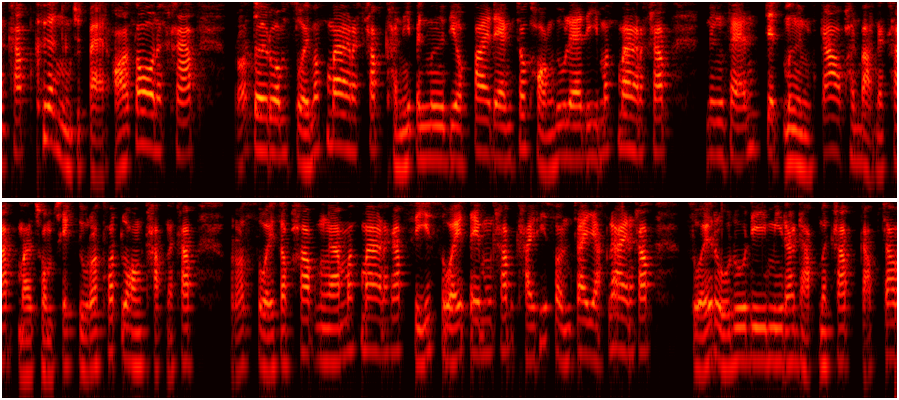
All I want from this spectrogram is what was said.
นะครับ เครื่อง 1.8 ออโต้นะครับ รถโดยรวมสวยมากๆนะครับคันนี้เป็นมือเดียวป้ายแดงเจ้าของดูแลดีมากๆนะครับ179,000 บาทนะครับ มาชมเช็คดูรถทดลองขับนะครับ รถสวยสภาพงามมากๆนะครับ สีสวยเต็มครับ ใครที่สนใจอยากได้นะครับ สวยหรูดูดีมีระดับนะครับ กับเจ้า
